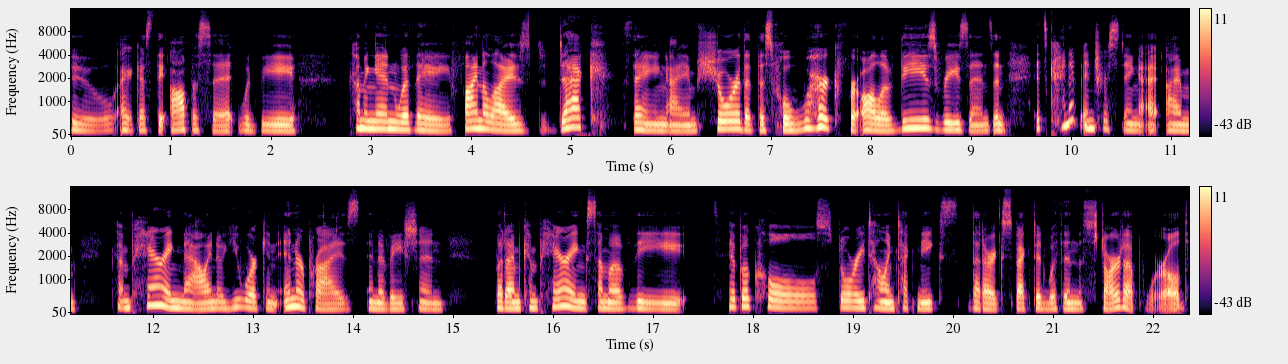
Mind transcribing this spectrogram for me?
to I guess the opposite would be coming in with a finalized deck saying, "I am sure that this will work for all of these reasons," and it's kind of interesting, I I'm comparing now I know you work in enterprise innovation, but I'm comparing some of the typical storytelling techniques that are expected within the startup world,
